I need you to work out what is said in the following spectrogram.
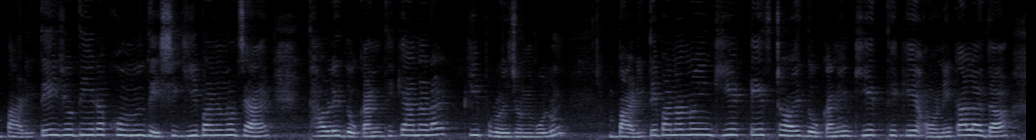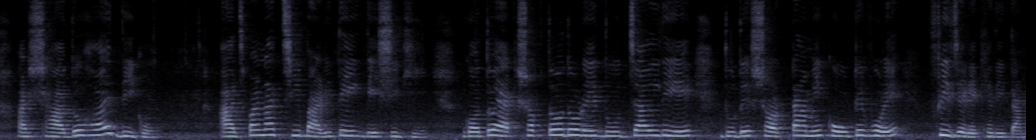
বাড়িতেই যদি এরকম দেশি ঘি বানানো যায়, তাহলে দোকান থেকে আনার আর কী প্রয়োজন বলুন? বাড়িতে বানানো এই ঘিয়ের টেস্ট হয়, দোকানের ঘিয়ের থেকে অনেক আলাদা আর স্বাদও হয় দ্বিগুণ। আজ বানাচ্ছি বাড়িতেই দেশি ঘি। গত এক সপ্তাহ ধরে দুধ জাল দিয়ে দুধের সরটা আমি কৌটে ভরে ফ্রিজে রেখে দিতাম।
